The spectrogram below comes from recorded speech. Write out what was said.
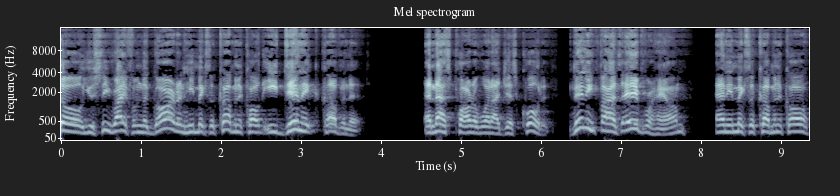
So you see, right from the garden, he makes a covenant called Edenic covenant. And that's part of what I just quoted. Then he finds Abraham and he makes a covenant called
